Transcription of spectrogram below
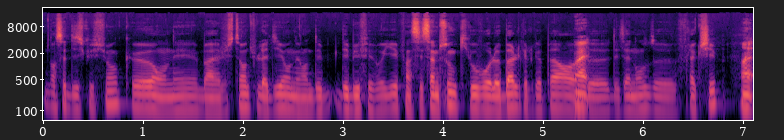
dans cette discussion que on est, bah, justement, tu l'as dit, on est en dé- début février. Enfin, c'est Samsung qui ouvre le bal quelque part euh, Ouais. de- des annonces de flagship. Ouais.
